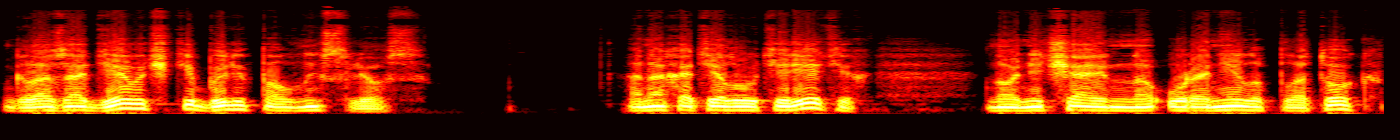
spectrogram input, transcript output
глаза девочки были полны слез. Она хотела утереть их, но нечаянно уронила платок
